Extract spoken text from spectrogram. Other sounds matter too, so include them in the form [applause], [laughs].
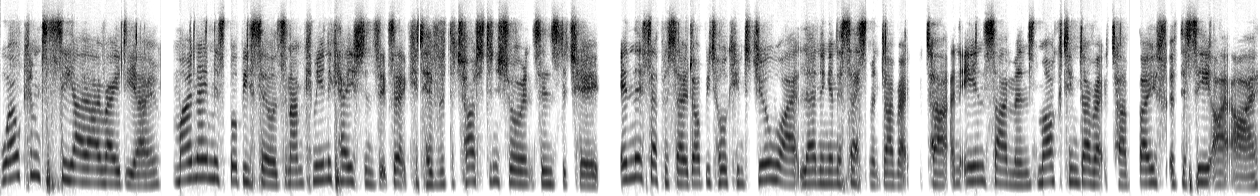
Welcome to CII Radio. My name is Bobby Sills and I'm Communications Executive of the Chartered Insurance Institute. In this episode, I'll be talking to Jill White, Learning and Assessment Director, and Ian Simons, Marketing Director, both of the CII.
